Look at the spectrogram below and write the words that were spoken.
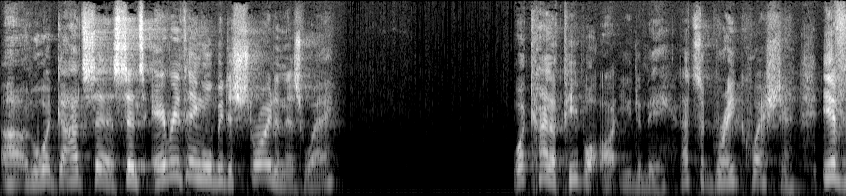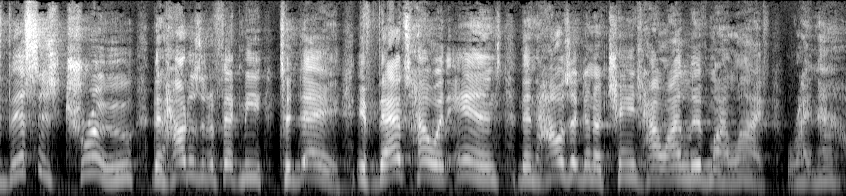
uh, what God says. Since everything will be destroyed in this way, what kind of people ought you to be? That's a great question. If this is true, then how does it affect me today? If that's how it ends, then how is it going to change how I live my life right now?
